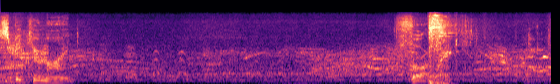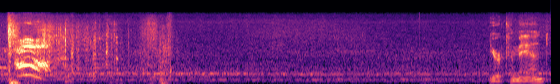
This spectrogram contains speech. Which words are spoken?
Speak your mind. Forward. Your command?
